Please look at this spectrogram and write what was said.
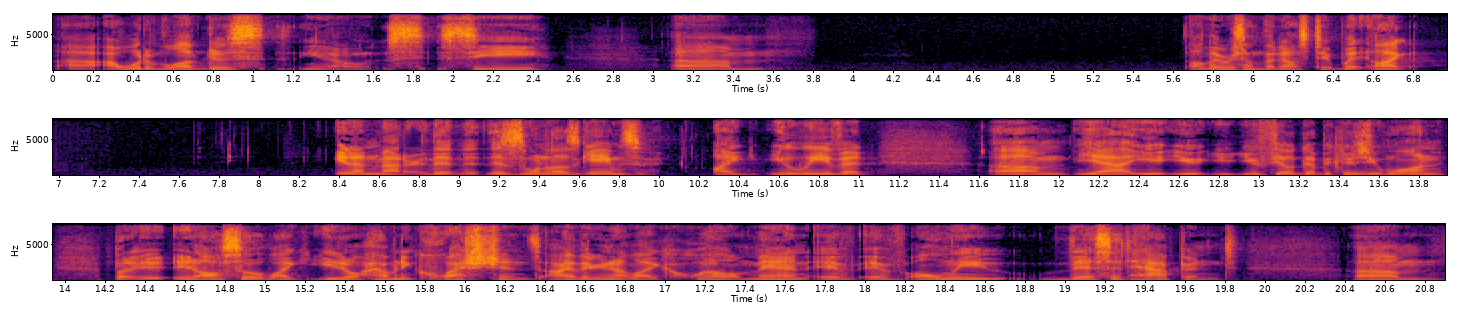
Uh, I would have loved to, you know, see. Um, oh, there was something else too, but like, it doesn't matter. This is one of those games. Like you leave it. Um, yeah, you, you you feel good because you won, but it, it, also like you don't have any questions either. You're not like, well, man, if if only this had happened. Um,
